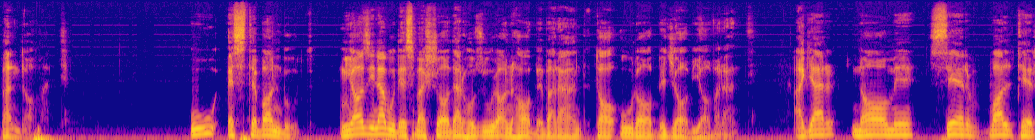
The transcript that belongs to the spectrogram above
بند آمد. او استبان بود. نیازی نبود اسمش را در حضور آنها ببرند تا او را به جا بیاورند. اگر نام سر والتر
